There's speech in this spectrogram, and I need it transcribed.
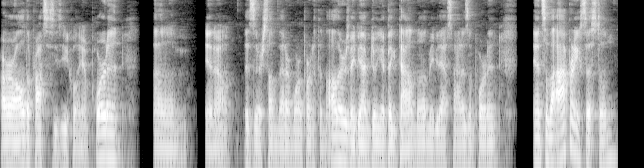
Are all the processes equally important? Um, you know, is there some that are more important than the others? Maybe I'm doing a big download, maybe that's not as important. And so the operating system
